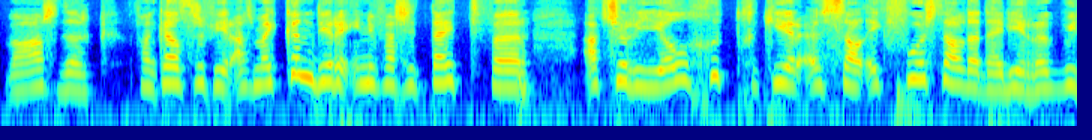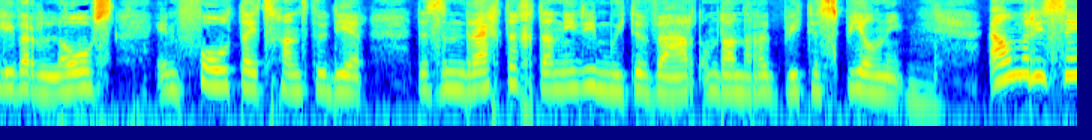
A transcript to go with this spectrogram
Waar's Dirk van Kelsrivier? As my kind deur 'n universiteit vir aktuarieel goedgekeur is, sal ek voorstel dat hy die rugby liewer los en voltyds gaan studeer. Dis regtig dan nie die moeite werd om dan rugby te speel nie. Hmm. Elmarie sê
